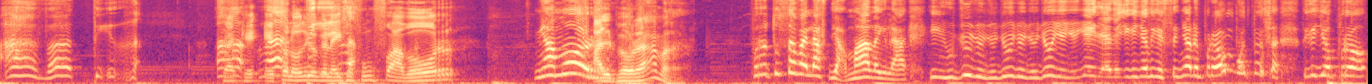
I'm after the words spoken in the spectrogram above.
Abatida. O sea que esto lo único que le hizo fue un favor Mi amor. al programa. Pero tú sabes las llamadas y la. Y yo dije, señores, pero entonces. Pues, dije yo, pero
